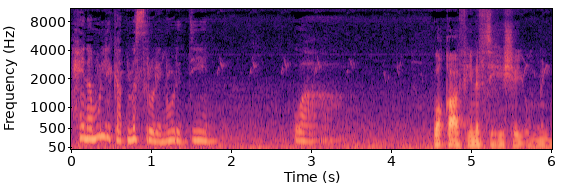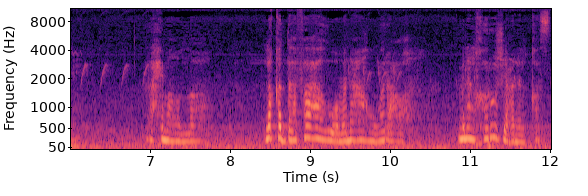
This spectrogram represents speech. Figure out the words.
حين ملكت مصر لنور الدين و وقع في نفسه شيء مني. رحمه الله. لقد دافعه ومنعه ورعه من الخروج عن القصد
